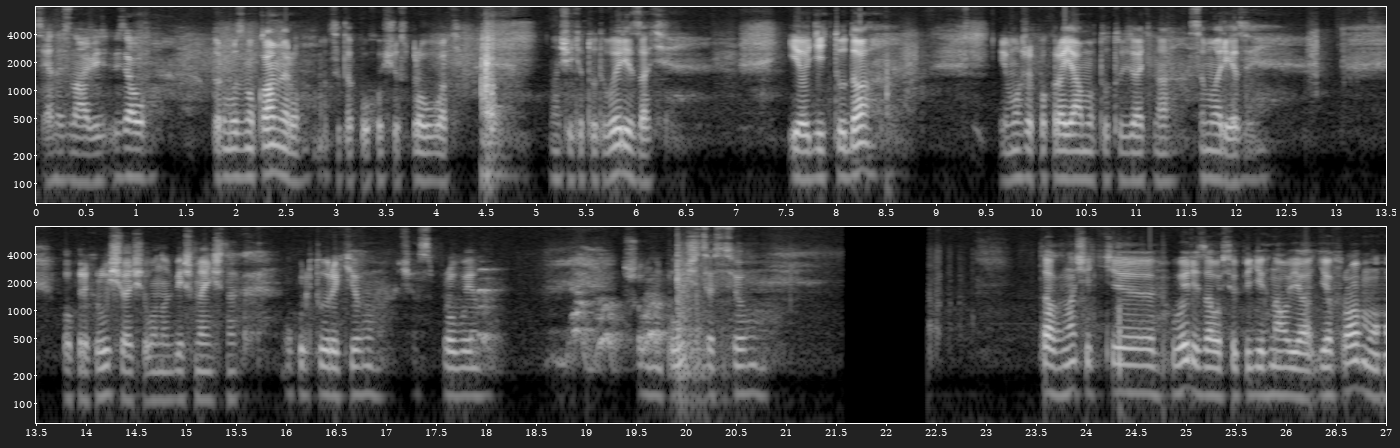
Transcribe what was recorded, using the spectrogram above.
Це я не знаю, взяв тормозну камеру, оце таку хочу спробувати. Значить, отут вирізати і одіть туди. І може по краям тут взяти на саморези. Поприкручувати, щоб воно більш-менш так окультурить його. Зараз спробуємо, що воно вийде з цього. Так, значить, е, вирізав, ось підігнав я діафрагму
